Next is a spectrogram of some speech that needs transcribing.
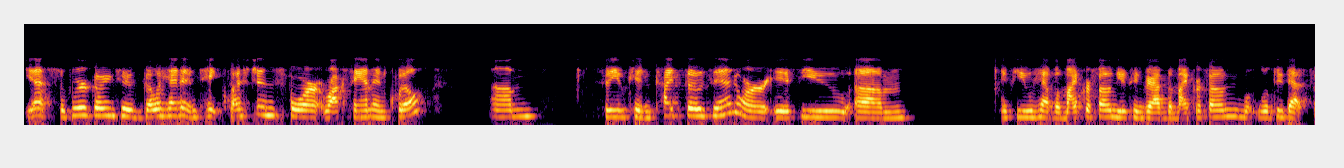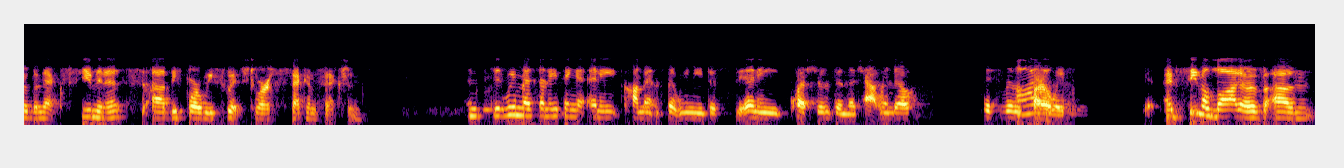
yes, so we're going to go ahead and take questions for Roxanne and Quill. Um, so you can type those in, or if you um, if you have a microphone, you can grab the microphone. We'll do that for the next few minutes uh, before we switch to our second section. Did we miss anything? Any comments that we need to see? Any questions in the chat window? It's really far away. I've seen a lot of um,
